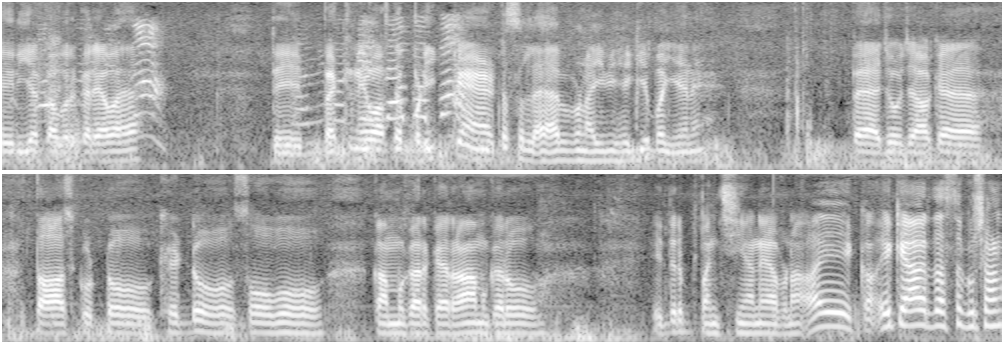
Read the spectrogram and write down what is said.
एरिया कवर करा हुआ है ਤੇ ਬੈਠਣੇ ਵਾਸਤੇ ਬੜੀ ਘੈਂਟ ਸਲੈਬ ਬਣਾਈ ਵੀ ਹੈਗੀ ਹੈ ਭਾਈਆਂ ਨੇ ਪੈ ਜਾਓ ਜਾ ਕੇ ਤਾਸ਼ ਕੁੱਟੋ ਖੇਡੋ ਸੋਵੋ ਕੰਮ ਕਰਕੇ ਆਰਾਮ ਕਰੋ ਇਧਰ ਪੰਛੀਆਂ ਨੇ ਆਪਣਾ ਏ ਕ- ਇਹ ਕਿਆ ਦੱਸ ਗੁਰਸ਼ਾਨ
